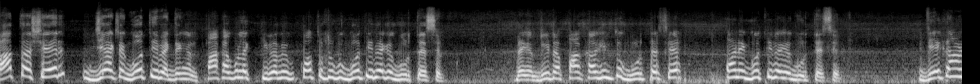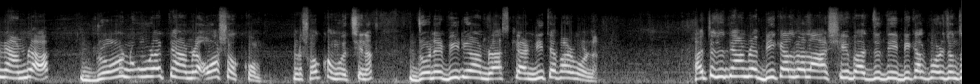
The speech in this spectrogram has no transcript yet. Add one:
বাতাসের যে একটা গতিবেগ, দেখেন পাখাগুলো কীভাবে কতটুকু গতিবেগে ঘুরতেছে। দেখেন দুইটা পাখা কিন্তু ঘুরতেছে, অনেক গতিবেগে ঘুরতেছে। যে কারণে আমরা ড্রোন উড়াতে আমরা অসক্ষম। আমরা সক্ষম হচ্ছি না। ড্রোনের ভিডিও আমরা আজকে আর নিতে পারব না। হয়তো যদি আমরা বিকালবেলা আসি বা যদি বিকাল পর্যন্ত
